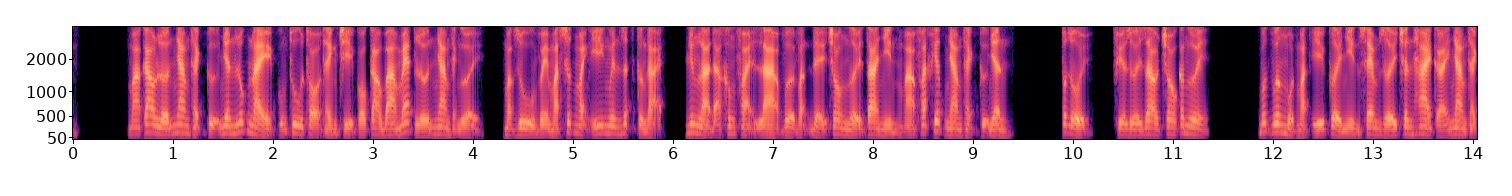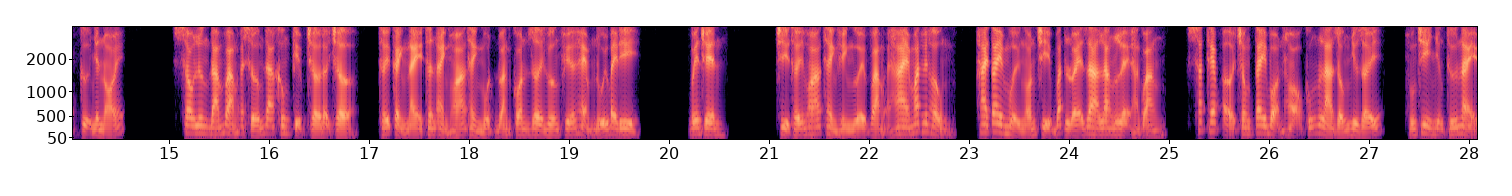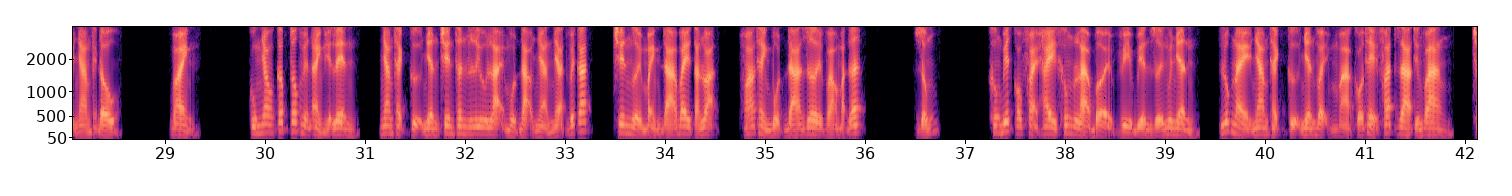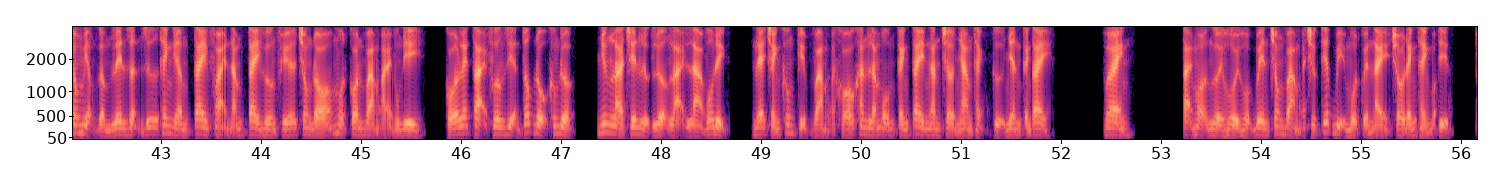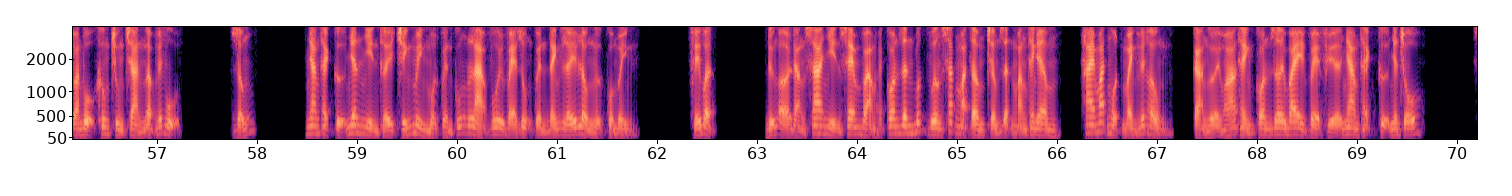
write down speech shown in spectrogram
Mà cao lớn nham thạch cự nhân lúc này cũng thu thọ thành chỉ có cao ba mét lớn nham thạch người, mặc dù về mặt sức mạnh y nguyên rất cường đại, nhưng là đã không phải là vừa vặn để cho người ta nhìn mà phát khiếp nham thạch cự nhân. Tốt rồi, phía dưới giao cho các ngươi. Bức vương một mặt ý cười nhìn xem dưới chân hai cái nham thạch cự nhân nói sau lưng đám vàng sớm đã không kịp chờ đợi chờ, thấy cảnh này thân ảnh hóa thành một đoàn con rơi hướng phía hẻm núi bay đi. Bên trên, chỉ thấy hóa thành hình người vạm hai mắt huyết hồng, hai tay mười ngón chỉ bắt lóe ra lăng lệ hàng quang, sắt thép ở trong tay bọn họ cũng là giống như giấy húng chi những thứ này nham thạch đâu. Và ảnh cùng nhau cấp tốc huyễn ảnh hiện lên, nham thạch cự nhân trên thân lưu lại một đạo nhàn nhạt vết cắt, trên người mảnh đá bay tán loạn, hóa thành bột đá rơi vào mặt đất. Giống! Không biết có phải hay không là bởi vì biến giới nguyên nhân, lúc này nham thạch cự nhân vậy mà có thể phát ra tiếng vang trong miệng gầm lên giận dữ thanh nhầm tay phải nắm tay hướng phía trong đó một con vạm ải vung đi, có lẽ tại phương diện tốc độ không được, nhưng là trên lực lượng lại là vô địch, né tránh không kịp vạm khó khăn lắm ôm cánh tay ngăn trở nham thạch cự nhân cánh tay. Vê anh, tại mọi người hồi hộp bên trong vạm trực tiếp bị một quyền này cho đánh thành bọc thịt, toàn bộ không trùng tràn ngập hết vụ. Giống. Nham thạch cự nhân nhìn thấy chính mình một quyền cũng là vui vẻ dụng quyền đánh lấy lồng ngực của mình. Phế vật. Đứng ở đằng xa nhìn xem vạm con dân bức vương sắc mặt âm trầm giận mắng thanh âm, hai mắt một mảnh huyết hồng, cả người hóa thành con rơi bay về phía nham thạch cự nhân chỗ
